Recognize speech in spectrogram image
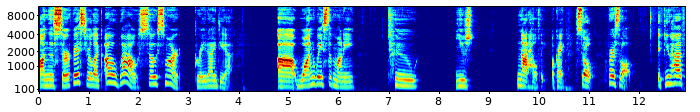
On the surface, you're like, oh, wow, so smart. Great idea. Uh, one, waste of money. Two, use not healthy. Okay. So, first of all, if you have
